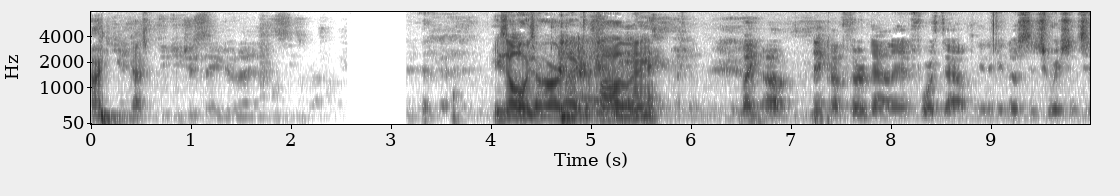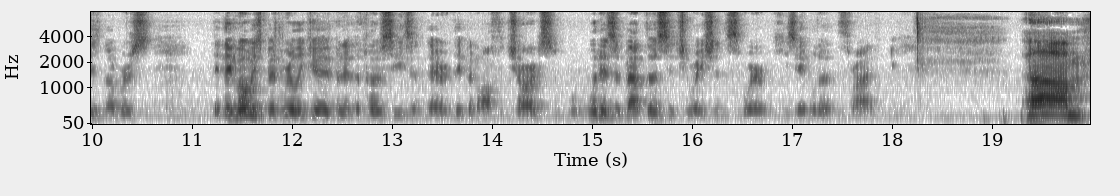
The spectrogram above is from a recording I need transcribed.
All right, guys. He's always a hard act to follow, isn't he? Mike, uh, Nick on third down and fourth down in, in those situations, his numbers, they've always been really good, but in the postseason, they're, they've been off the charts. What is it about those situations where he's able to thrive? Um,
